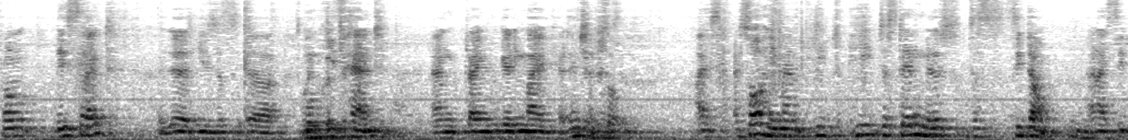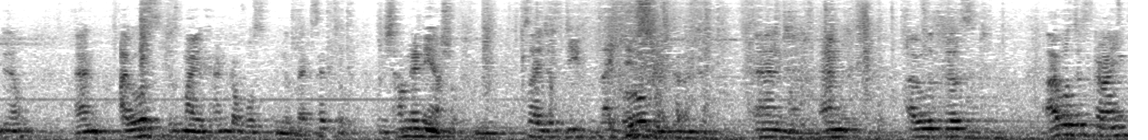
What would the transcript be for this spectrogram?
from this side he's just uh, with his hand and trying to getting my attention I, I saw him and he he just telling me just sit down and I sit down and I was just my handcuff was in the back side so সামনে নিয়ে আসো so I just did like this and and I was just I was just crying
